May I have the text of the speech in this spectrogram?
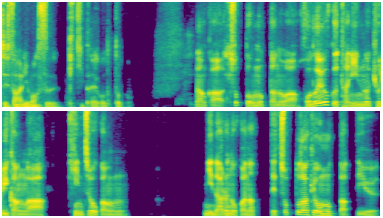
橋さんあります？聞きたいこととか。なんか、ちょっと思ったのは、程よく他人の距離感が緊張感になるのかなって、ちょっとだけ思ったっていう。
